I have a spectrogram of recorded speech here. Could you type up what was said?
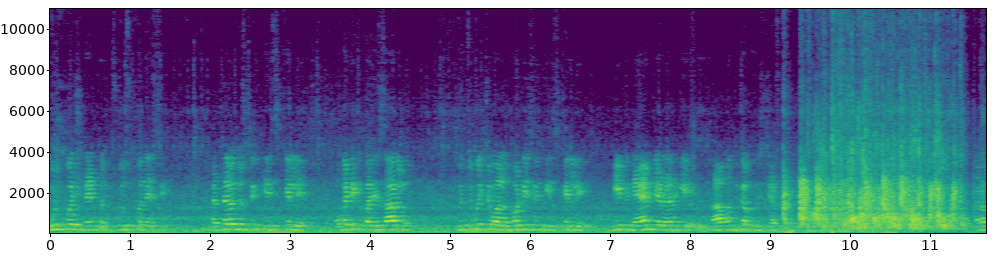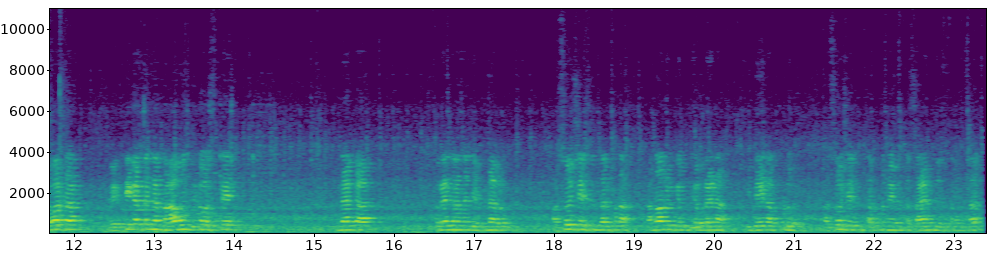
రూల్ నేను ఏంటో చూసుకునేసి పెద్దల దృష్టికి తీసుకెళ్ళి ఒకటికి పదిసార్లు గుచ్చిగుచ్చి వాళ్ళ నోటీసులు తీసుకెళ్ళి మీకు న్యాయం చేయడానికి నా వంతుగా కృషి చేస్తాను. తర్వాత వ్యక్తిగతంగా నా వంతుగా వస్తే ఇందాక సురేంద్ర అన్న చెప్పినారు. అసోసియేషన్ తరఫున అనారోగ్యం ఎవరైనా ఇదైనప్పుడు అసోసియేషన్ తరఫున మేము ఇంత సాయం చేస్తున్నాం సార్.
